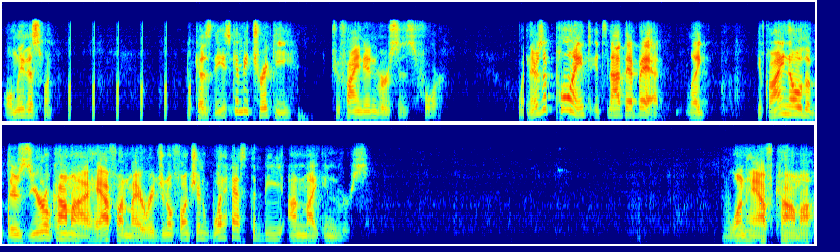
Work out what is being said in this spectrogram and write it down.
Only this one because these can be tricky to find inverses for. When there's a point, it's not that bad. Like, if I know that there's 0 comma a half on my original function, what has to be on my inverse? 1 half comma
